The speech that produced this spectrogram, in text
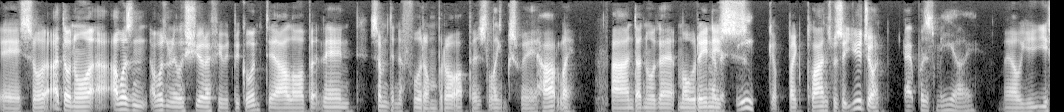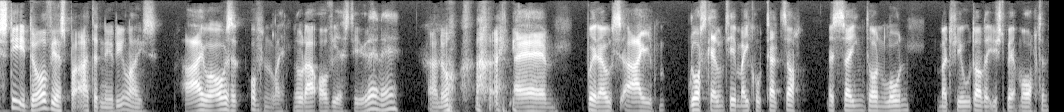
Uh, so I don't know. I I wasn't. I wasn't really sure if he would be going to Alloa, but then somebody in the forum brought up his links with Hartley, and I know that Mulroney's me. got big plans. Was it you, John? It was me, aye. Well, you, you stated the obvious, but I didn't realise. Aye, well, I wasn't obviously not that obvious to you then, eh? I know. Aye. Um, where else? Aye, Ross County, Michael Tidser is signed on loan, midfielder that used to be at Morton.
